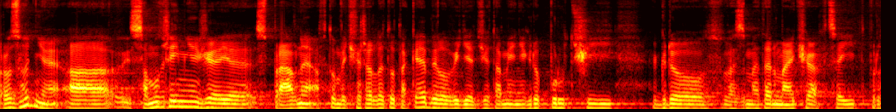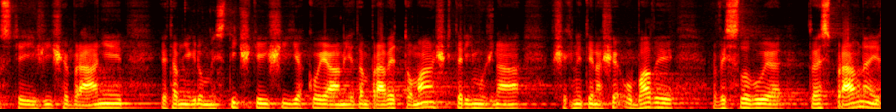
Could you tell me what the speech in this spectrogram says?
Rozhodně a samozřejmě, že je správné a v tom večeřadle to také bylo vidět, že tam je někdo prudší, kdo vezme ten meč a chce jít prostě Ježíše bránit, je tam někdo mystičtější jako Jan, je tam právě Tomáš, který možná všechny ty naše obavy vyslovuje. To je správné, je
